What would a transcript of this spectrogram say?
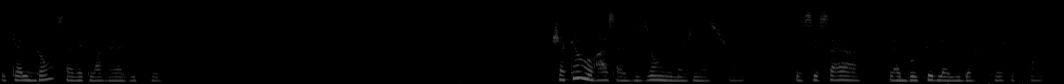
et qu'elle danse avec la réalité. Chacun aura sa vision de l'imagination, et c'est ça la beauté de la liberté, je crois.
